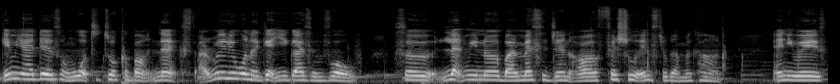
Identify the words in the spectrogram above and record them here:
Give me ideas on what to talk about next. I really want to get you guys involved. So let me know by messaging our official Instagram account. Anyways,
